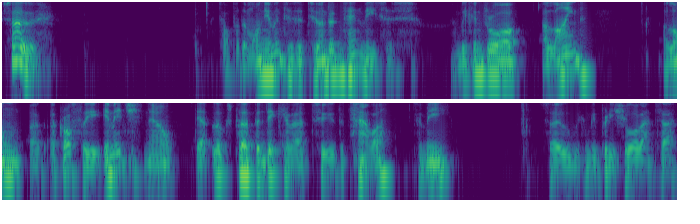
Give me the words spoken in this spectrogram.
So, top of the monument is at 210 meters. And we can draw a line along uh, across the image. Now, it looks perpendicular to the tower to me. So we can be pretty sure that's a,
